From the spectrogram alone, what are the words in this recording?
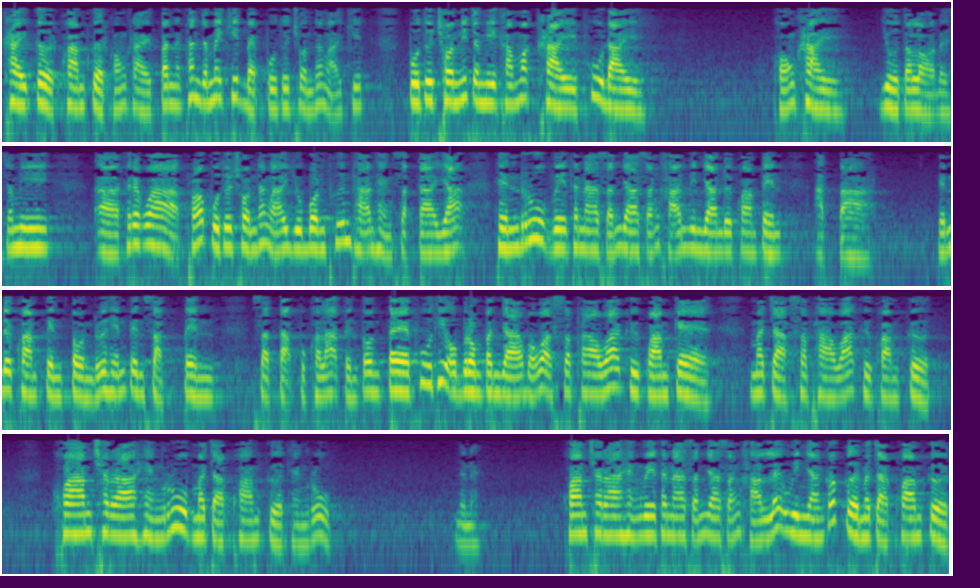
ใครเกิดความเกิดของใครปัญท่านจะไม่คิดแบบปุตุชนทั้งหลายคิด ปุตุชนนี่จะมีคำว่าใครผู้ใดของใครอยู่ตลอดเลย จะมีเขาเรียกว่า เพราะปุถุชนทั้งหลายอยู่บนพื้นฐานแห่งสกกายะ เห็นรูปเวทนาสัญญาสังขารวิญญาณโดยความเป็นอัตตา เห็นโดยความเป็นตนหรือเห็นเป็นสัตว์เป็น สัตตปุคละเป็นต้น แต่ผู้ที่อบรมปัญญาบอกว่าสภาวะคือความแก่มาจากสภาวะคือความเกิด ความชราแห่งรูปมาจากความเกิดแห่งรูปเนี่ยนะความชราแห่งเวทนาสัญญาสังขาร และวิญญาณก็เกิดมาจากความเกิด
